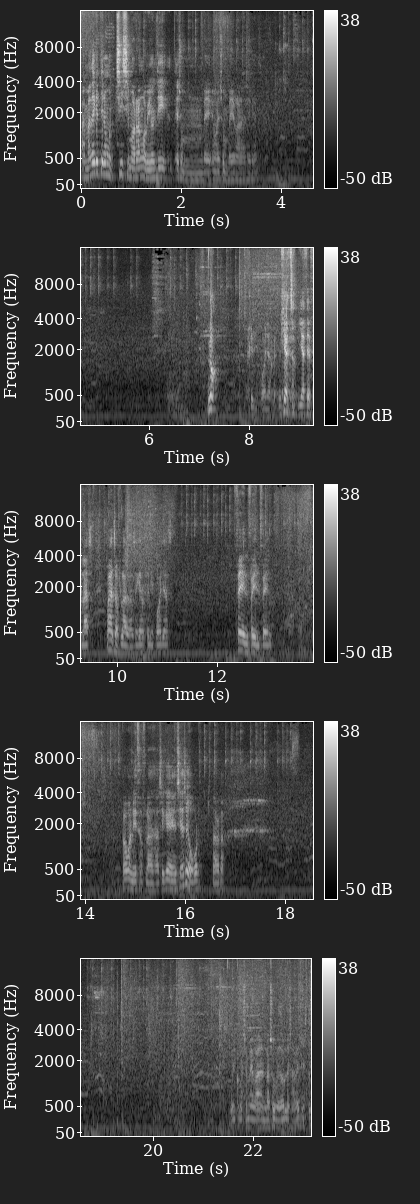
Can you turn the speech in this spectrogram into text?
Además de que tiene muchísimo rango, mi ulti es un, es un Veigar, así que... ¡No! Gilipollas. Y, hace flash. Me ha hecho flash, así que el gilipollas. Fail, fail, fail. Pero bueno, hizo flash, así que en sí ha sido gordo, la verdad. Uy, cómo se me van las W a veces, tú.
